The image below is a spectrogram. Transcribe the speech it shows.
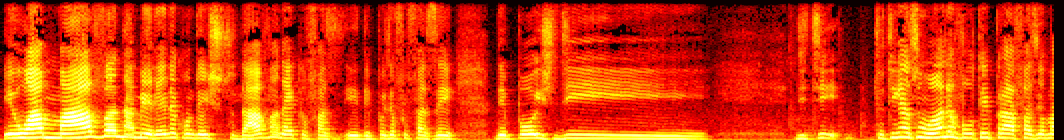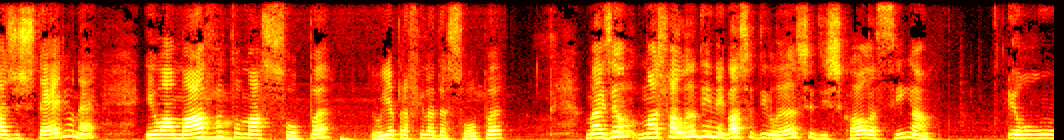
Eu amava na merenda quando eu estudava, né? Que eu fazia. Depois eu fui fazer. Depois de. de ti- tu tinhas um ano, eu voltei para fazer o magistério, né? Eu amava tomar sopa. Eu ia para fila da sopa. Mas eu, mas falando em negócio de lanche de escola, assim, ó, eu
